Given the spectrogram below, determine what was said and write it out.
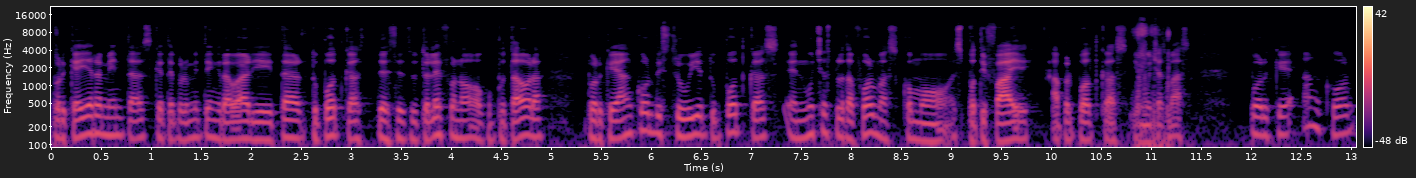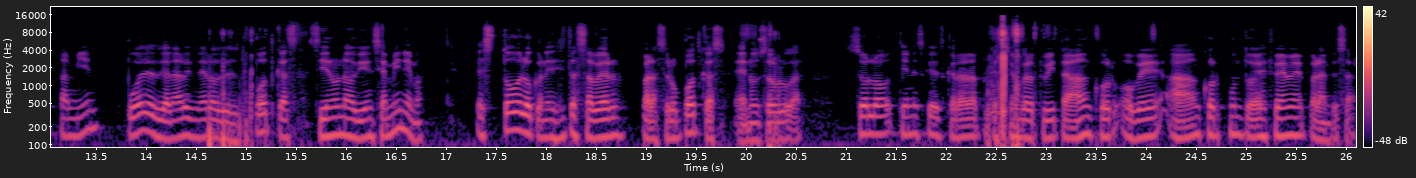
porque hay herramientas que te permiten grabar y editar tu podcast desde tu teléfono o computadora, porque Anchor distribuye tu podcast en muchas plataformas como Spotify, Apple Podcasts y muchas más. Porque Anchor también puedes ganar dinero desde tu podcast si tiene una audiencia mínima. Es todo lo que necesitas saber para hacer un podcast en un solo lugar. Solo tienes que descargar la aplicación gratuita Anchor o ve a anchor.fm para empezar.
